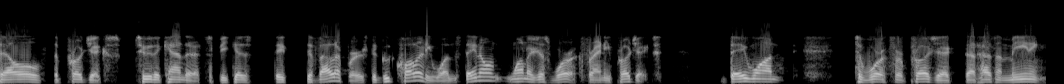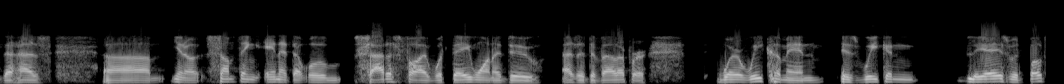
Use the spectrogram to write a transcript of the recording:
sell the projects to the candidates because the developers, the good quality ones, they don't want to just work for any project. They want to work for a project that has a meaning, that has um, you know something in it that will satisfy what they want to do as a developer. Where we come in is we can liaise with both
